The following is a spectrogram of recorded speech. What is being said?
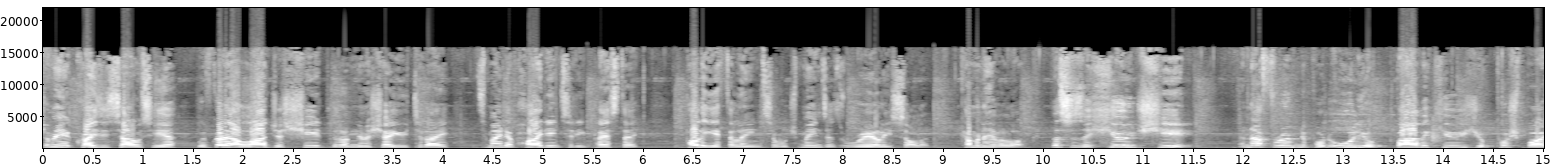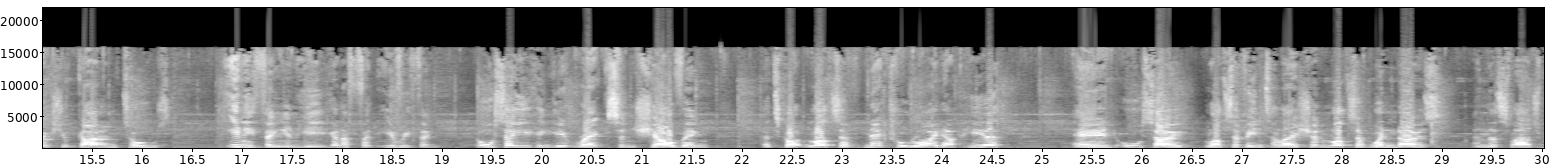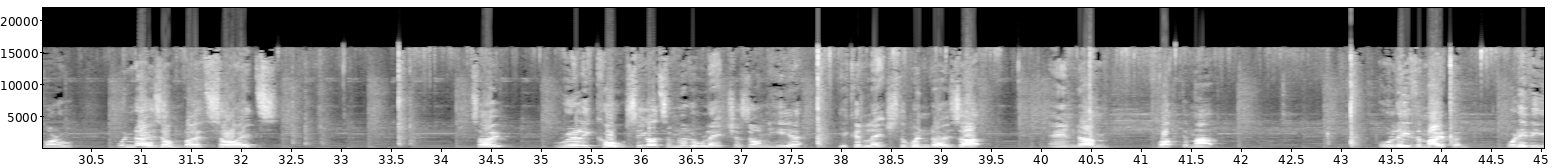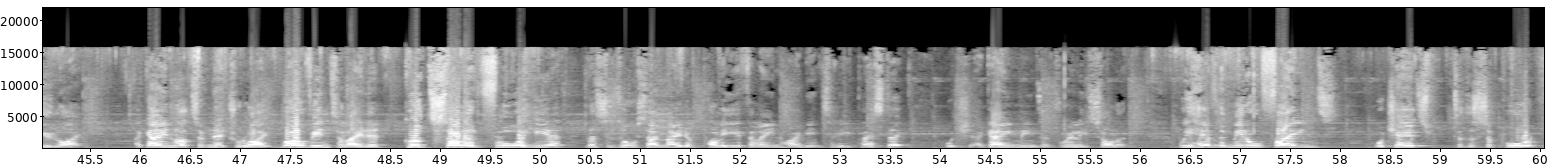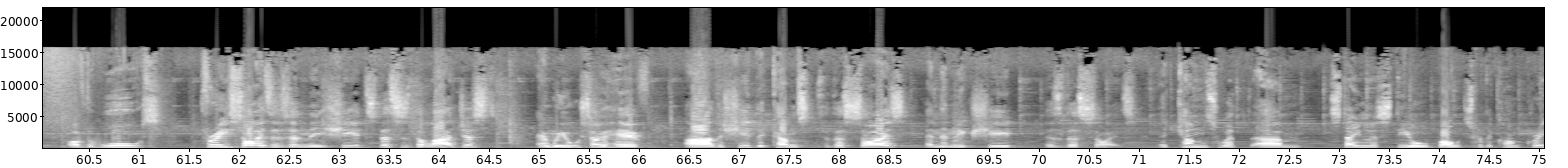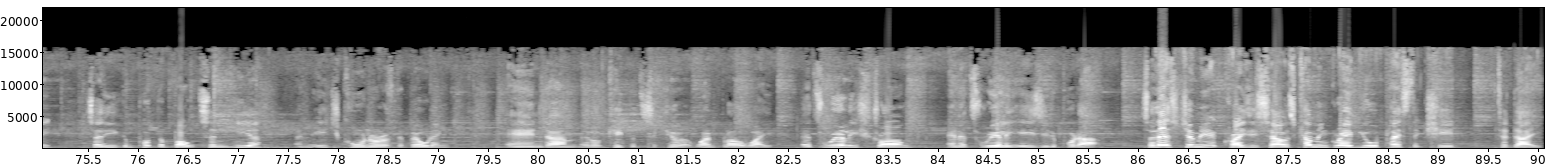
Jimmy at Crazy Sales here. We've got our largest shed that I'm going to show you today. It's made of high density plastic, polyethylene, so which means it's really solid. Come and have a look. This is a huge shed. Enough room to put all your barbecues, your push bikes, your garden tools, anything in here. You're going to fit everything. Also you can get racks and shelving. It's got lots of natural light up here and also lots of ventilation, lots of windows in this large model. Windows on both sides. So really cool. So you got some little latches on here. You can latch the windows up and um, lock them up or leave them open, whatever you like. Again, lots of natural light, well ventilated, good solid floor here. This is also made of polyethylene high density plastic, which again means it's really solid. We have the metal frames, which adds to the support of the walls. Three sizes in these sheds. This is the largest and we also have uh, the shed that comes to this size and the next shed is this size. It comes with um, stainless steel bolts for the concrete so you can put the bolts in here in each corner of the building and um, it'll keep it secure, it won't blow away. It's really strong and it's really easy to put up. So that's Jimmy at Crazy Sales. Come and grab your plastic shed today.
